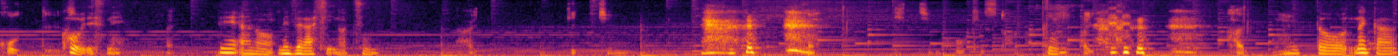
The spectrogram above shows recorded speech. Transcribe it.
こうっていう。こうですね。はいで、あの、珍しいのチン。はい。キッチン。ね キッチンオーケストラ。チン。はい。はい。えっと、なんか、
